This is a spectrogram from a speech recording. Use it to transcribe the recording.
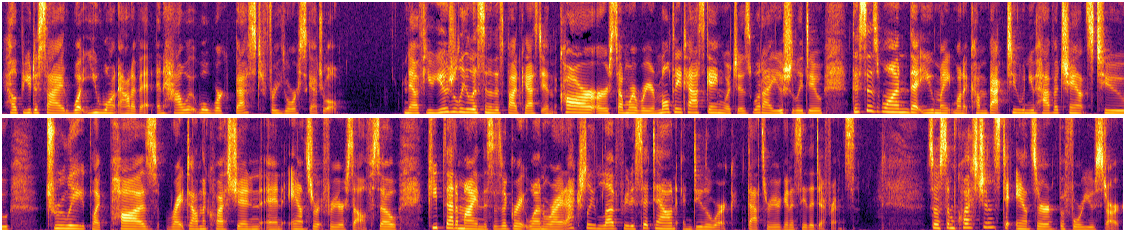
Help you decide what you want out of it and how it will work best for your schedule. Now, if you usually listen to this podcast in the car or somewhere where you're multitasking, which is what I usually do, this is one that you might want to come back to when you have a chance to truly like pause, write down the question, and answer it for yourself. So keep that in mind. This is a great one where I'd actually love for you to sit down and do the work. That's where you're going to see the difference. So, some questions to answer before you start.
